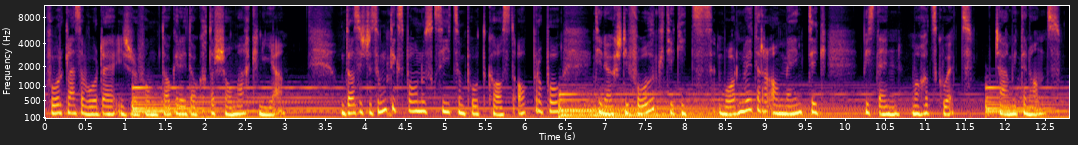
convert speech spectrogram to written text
Vorgelesen wurde ist er vom Tageredakteur Jean-Marc Knia. Und das ist der Sonntagsbonus zum Podcast «Apropos». Die nächste Folge gibt es morgen wieder am Montag. Bis dann, macht's gut. Ciao miteinander.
